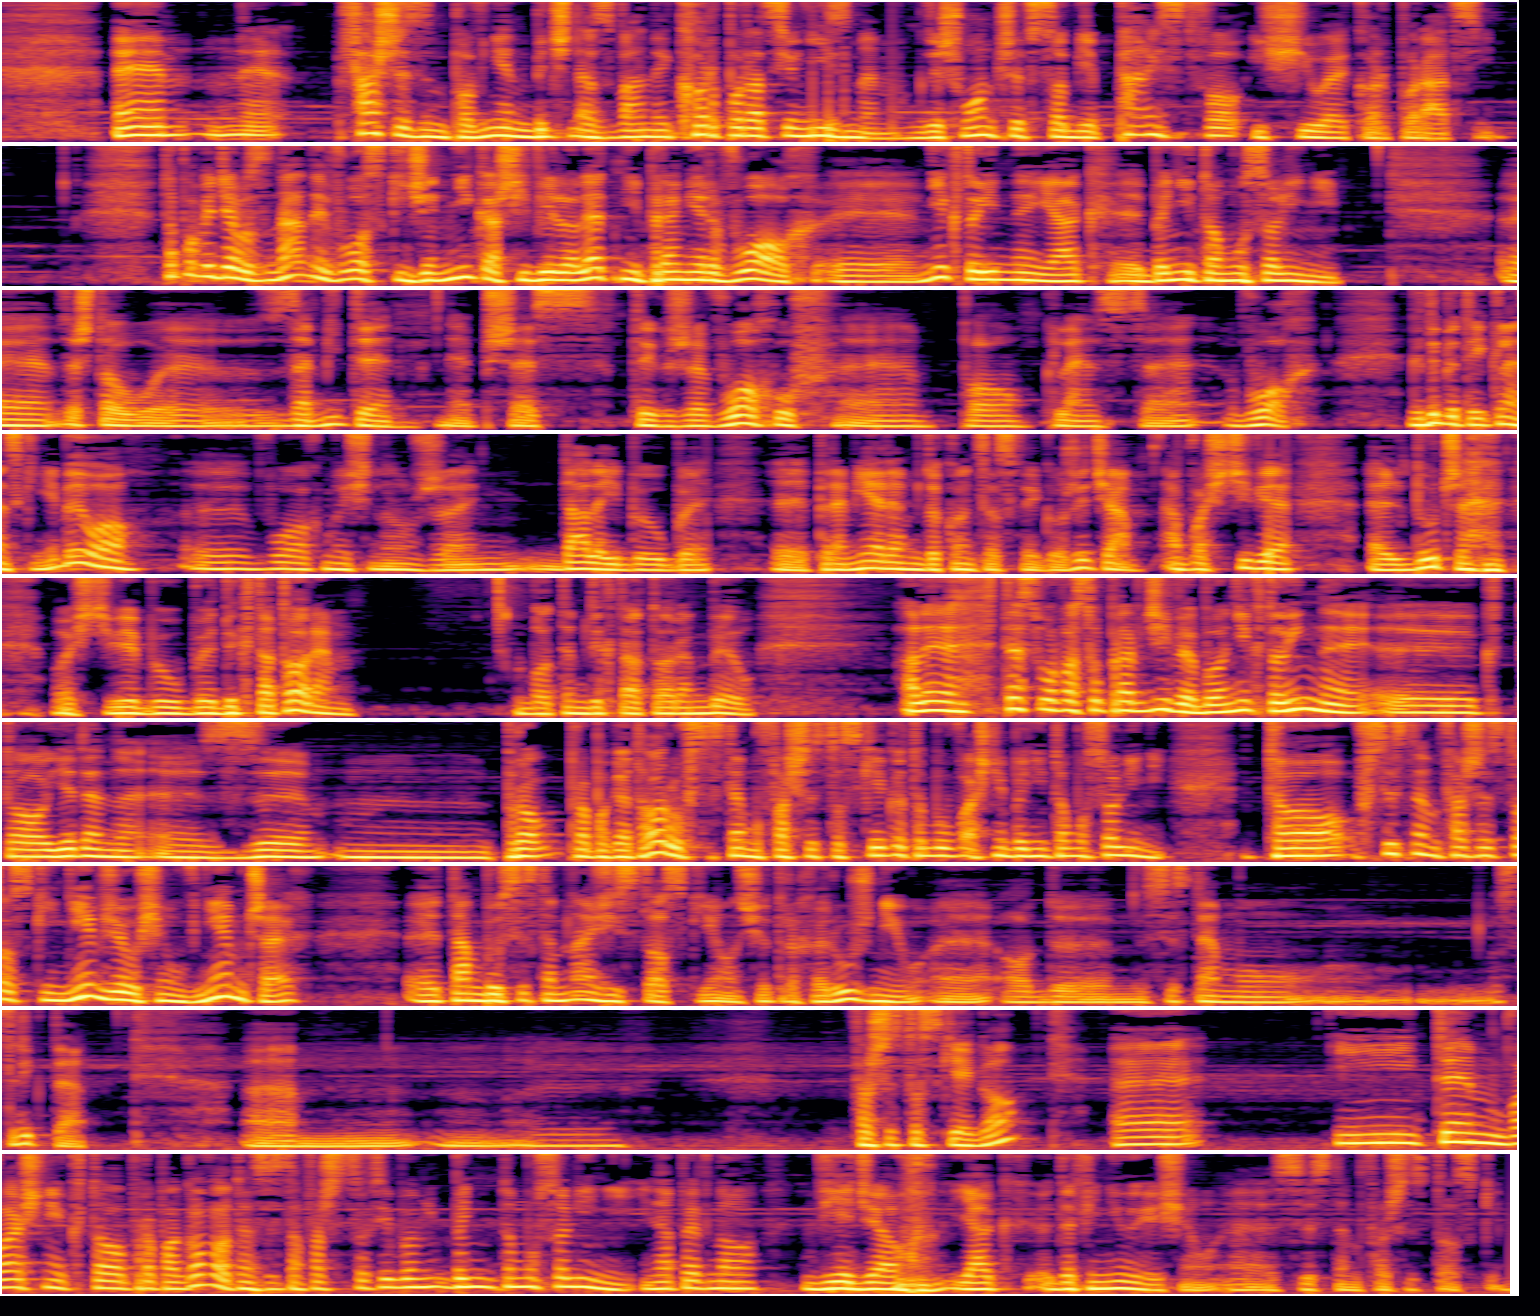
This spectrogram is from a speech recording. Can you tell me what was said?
Faszyzm powinien być nazwany korporacjonizmem, gdyż łączy w sobie państwo i siłę korporacji. To powiedział znany włoski dziennikarz i wieloletni premier Włoch, y, nie kto inny jak Benito Mussolini. Y, zresztą y, zabity przez tychże Włochów po klęsce Włoch. Gdyby tej klęski nie było, Włoch myślą, że dalej byłby premierem do końca swojego życia, a właściwie El Duce właściwie byłby dyktatorem, bo tym dyktatorem był. Ale te słowa są prawdziwe, bo nie kto inny, y, kto jeden y, z mm, pro, propagatorów systemu faszystowskiego, to był właśnie Benito Mussolini. To system faszystowski nie wziął się w Niemczech, y, tam był system nazistowski, on się trochę różnił od systemu stricte faszystowskiego. I tym właśnie, kto propagował ten system faszystowski, był Benito Mussolini i na pewno wiedział, jak definiuje się e, system faszystowski.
